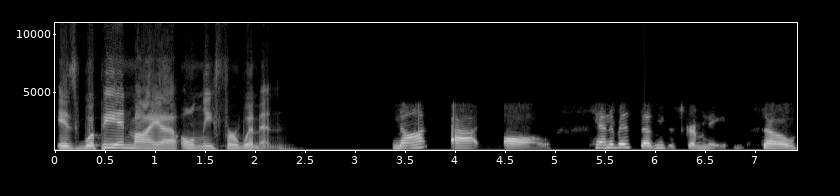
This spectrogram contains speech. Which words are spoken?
is Whoopi and Maya only for women? Not at all. Cannabis doesn't discriminate. So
